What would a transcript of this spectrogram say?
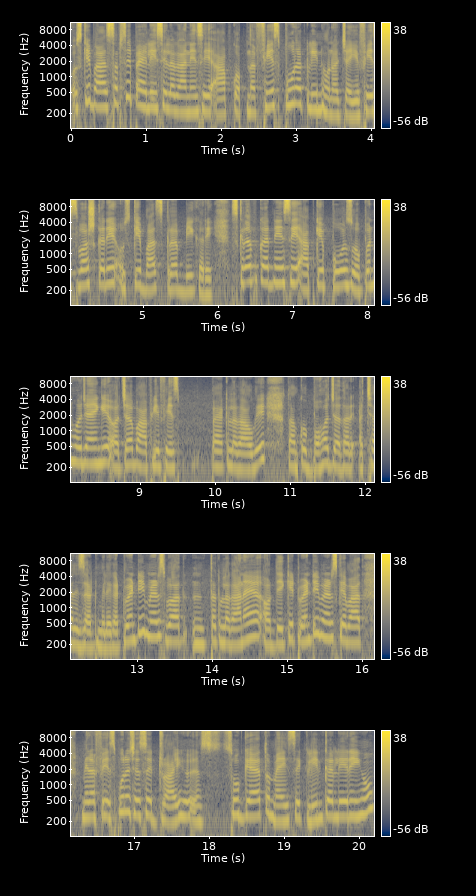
उसके बाद सबसे पहले इसे लगाने से आपको अपना फेस पूरा क्लीन होना चाहिए। फेस वॉश करें, उसके बाद स्क्रब भी करें। स्क्रब करने से आपके पोर्स ओपन हो जाएँगे और जब आप ये फेस पैक लगाओगे तो आपको बहुत ज़्यादा अच्छा रिज़ल्ट मिलेगा। 20 मिनट्स बाद तक लगाना है और देखिए 20 मिनट्स के बाद मेरा फेस पूरे अच्छे से ड्राई सूख गया है तो मैं इसे क्लीन कर ले रही हूँ।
